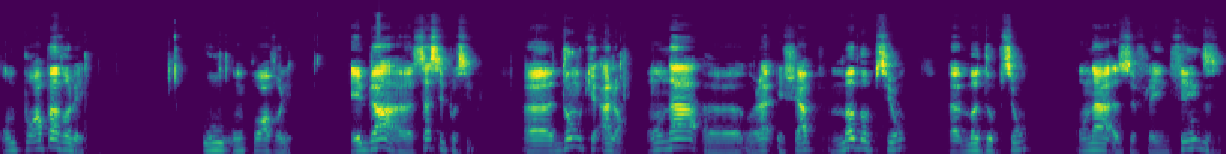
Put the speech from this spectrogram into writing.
on ne pourra pas voler. Ou on pourra voler. Eh bien, euh, ça c'est possible. Euh, donc, alors, on a, voilà, échappe, mob option, mode option, on a the flying things,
